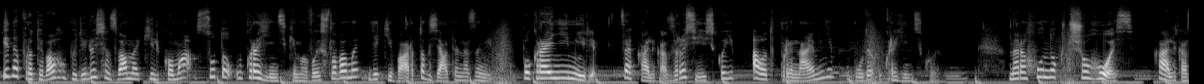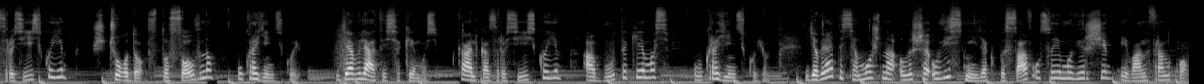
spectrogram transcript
І на противагу поділюся з вами кількома суто українськими висловами, які варто взяти на замітку. По крайній мірі, це калька з російської, а от принаймні буде українською. На рахунок чогось калька з російської щодо стосовно українською. Являтися кимось калька з російської, а бути кимось українською. Являтися можна лише у вісні, як писав у своєму вірші Іван Франко.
